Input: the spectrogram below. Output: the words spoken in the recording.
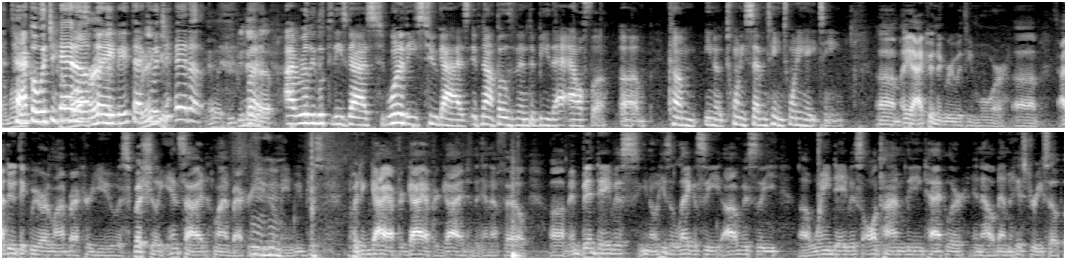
You need to come on. tackle with your Come head on, up, bring it. baby. Tackle Bring with it. your head up. Yeah, keep your head But up. I really look to these guys, one of these two guys, if not both of them, to be that alpha um, come, you know, 2017, 2018. Um, yeah, I couldn't agree with you more. Um, I do think we are a linebacker U, especially inside linebacker U. Mm-hmm. I mean, we've just putting guy after guy after guy into the NFL. Um, and Ben Davis, you know, he's a legacy. Obviously, uh, Wayne Davis, all-time leading tackler in Alabama history. So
